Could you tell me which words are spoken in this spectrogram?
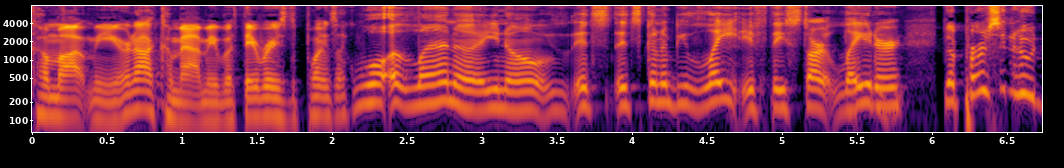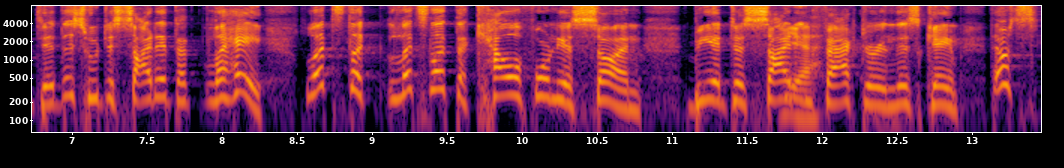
come at me, or not come at me, but they raised the point. It's like, well, Atlanta, you know, it's it's gonna be late if they start later. the person who did this, who decided that, hey, let's the let's let the California sun be a deciding Yeah. factor in this game. That was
